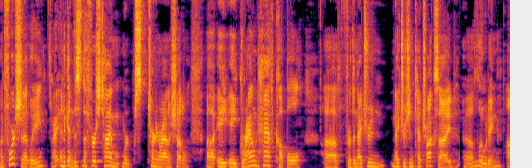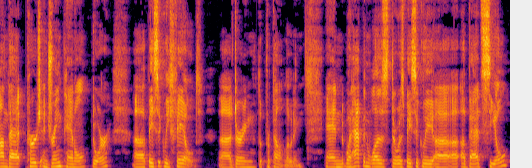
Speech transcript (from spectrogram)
unfortunately, right, and again, this is the first time we're turning around a shuttle. Uh, a a ground half couple. Uh, for the nitrogen nitrogen tetroxide uh, loading on that purge and drain panel door, uh, basically failed uh, during the propellant loading. And what happened was there was basically a, a, a bad seal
